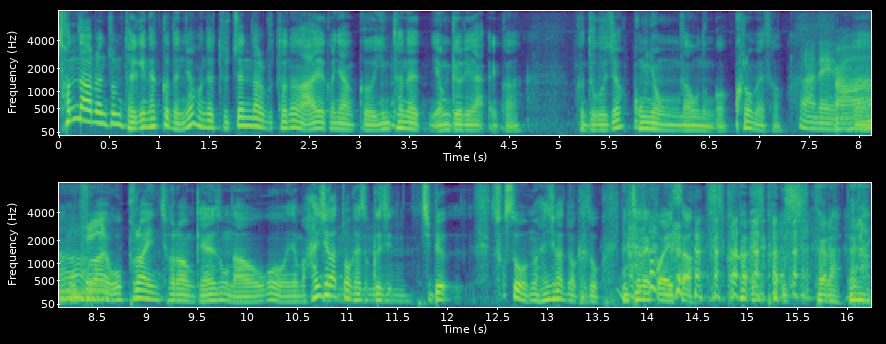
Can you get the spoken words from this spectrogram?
첫날은 좀 되긴 했거든요. 근데 둘째 날부터는 아예 그냥 그 인터넷 연결이 아- 그러니까 그 누구죠? 공룡 나오는 거 크롬에서 아, 네. 아. 네, 오프라인 오프라인처럼 계속 나오고 왜냐면 한 시간 동안 계속 그 집, 음. 집에 숙소 오면 한 시간 동안 계속 인터넷 과에서 되라 되라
